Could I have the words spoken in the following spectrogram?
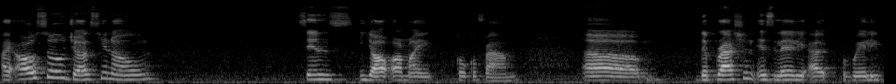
I also just, you know, since y'all are my Coco fam, um, depression is really a really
